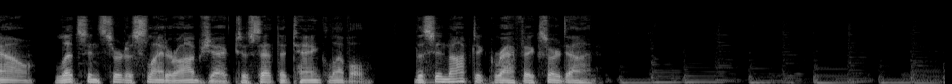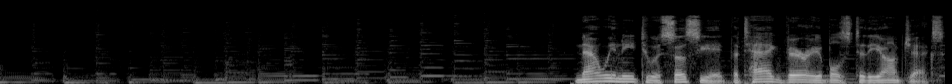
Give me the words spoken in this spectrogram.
Now, let's insert a slider object to set the tank level. The synoptic graphics are done. Now we need to associate the tag variables to the objects.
